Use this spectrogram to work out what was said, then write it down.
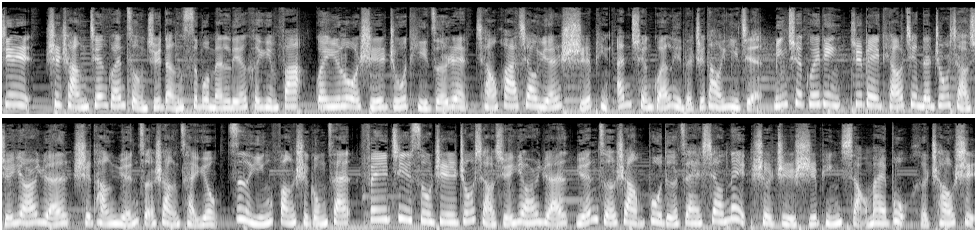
近日，市场监管总局等四部门联合印发《关于落实主体责任、强化校园食品安全管理的指导意见》，明确规定，具备条件的中小学幼儿园食堂原则上采用自营方式供餐，非寄宿制中小学幼儿园原则上不得在校内设置食品小卖部和超市。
